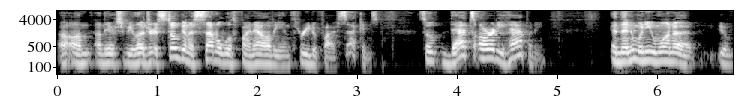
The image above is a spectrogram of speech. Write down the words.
uh, on, on the XRP ledger, it's still going to settle with finality in three to five seconds. So that's already happening. And then when you want to you know,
